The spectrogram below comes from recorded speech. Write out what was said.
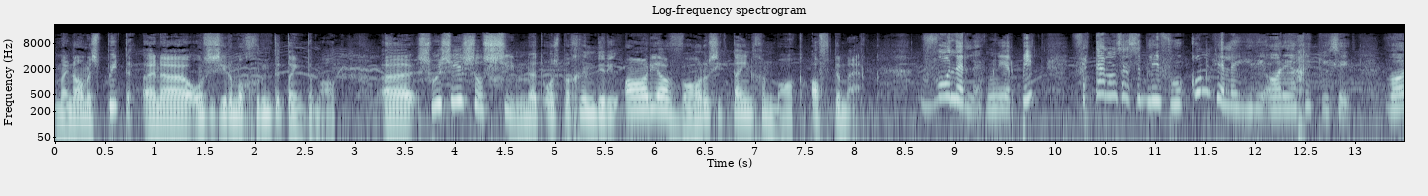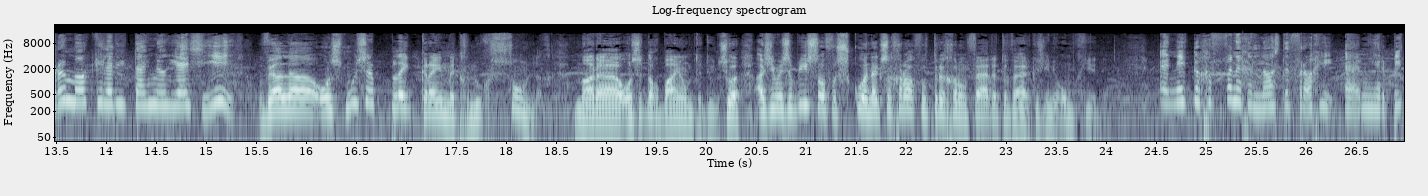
my naam is Piet en uh ons is hier om 'n groentetuin te maak. Uh soos jy sal sien, dat ons begin deur die area waar ons die tuin gaan maak af te merk. Wonderlik, meneer Piet. Vertel ons asseblief hoekom jy hierdie area gekies het. Waarom maak jy die tuin nou juis hier? Wel, uh, ons moes 'n plek kry met genoeg sonlig, maar uh ons het nog baie om te doen. So, as jy my asseblief sal verskoon, ek sou graag wil teruggaan om verder te werk as jy nie omgee nie. En net nog 'n vinnige laaste vragie, uh, meneer Piet.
